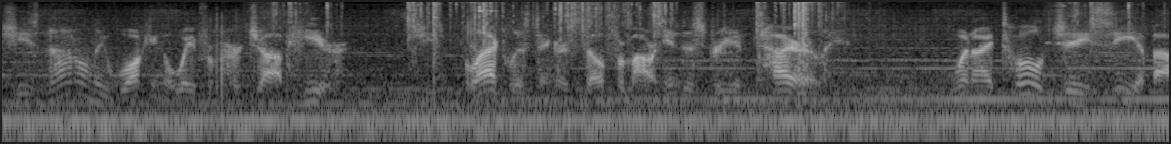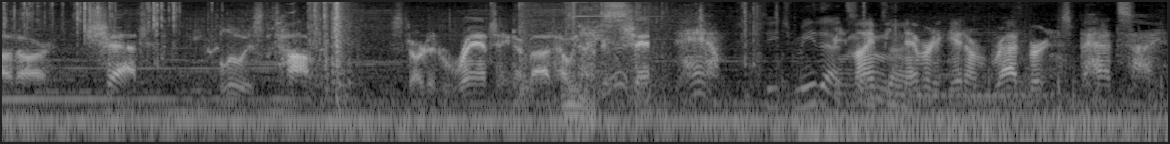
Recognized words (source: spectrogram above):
She's not only walking away from her job here, she's blacklisting herself from our industry entirely. When I told JC about our chat, he blew his top. Started ranting about how he Nice. can Damn. Teach me that Remind me never to get on Bradberton's bad side.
